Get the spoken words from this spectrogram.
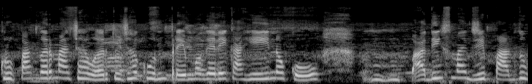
कृपा कर माझ्यावर. तुझ्याकून प्रेम वगैरे काहीही नको. आधीच माझी पाठदुख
